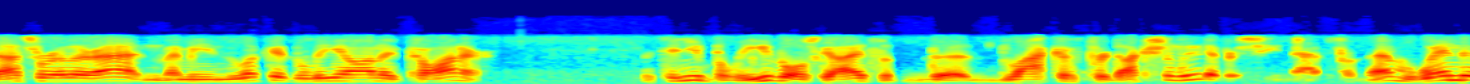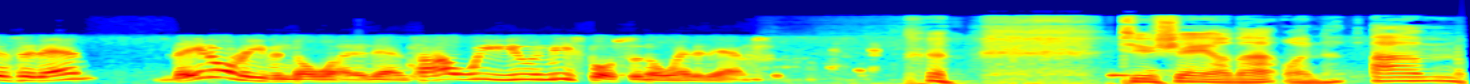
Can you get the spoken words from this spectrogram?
that's where they're at. And I mean, look at Leon and Connor. Can you believe those guys? The, the lack of production. We've never seen that from them. When does it end? They don't even know when it ends. How are we, you and me, supposed to know when it ends? Touche on that one. Um,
